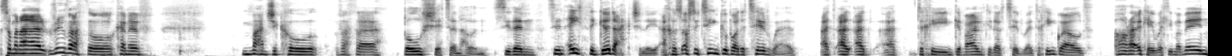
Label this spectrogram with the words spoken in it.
so mae yna hmm. rhyw fath o kind of magical fatha bullshit yn hwn, sydd yn, sydd yn eitha good actually, achos os wyt ti'n gwybod y tirwedd, a, a, a, a dych chi'n gyfarwydd gyda'r tirwedd, dych chi'n gweld, o oh, right, okay, felly mae fe'n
